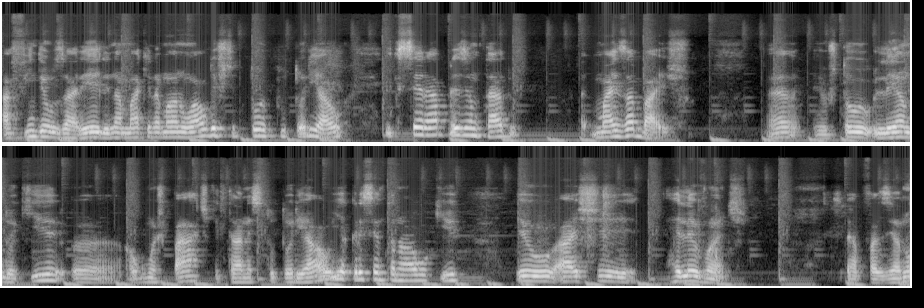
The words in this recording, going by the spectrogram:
a fim de usar ele na máquina manual deste tutorial e que será apresentado mais abaixo. É, eu estou lendo aqui uh, algumas partes que está nesse tutorial e acrescentando algo que eu ache relevante, tá fazendo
